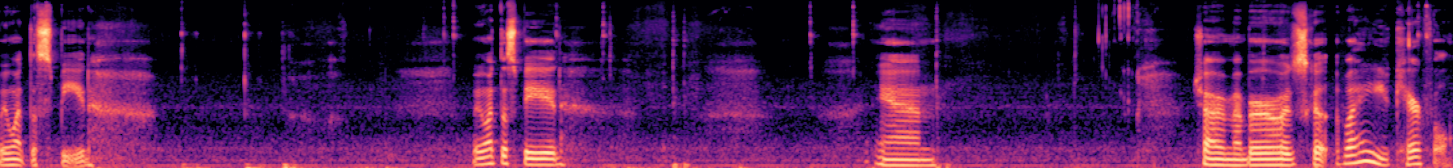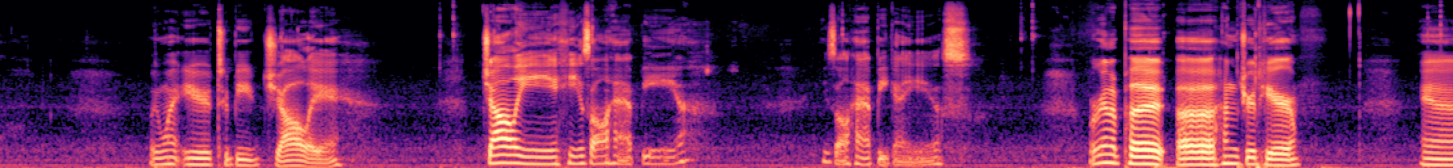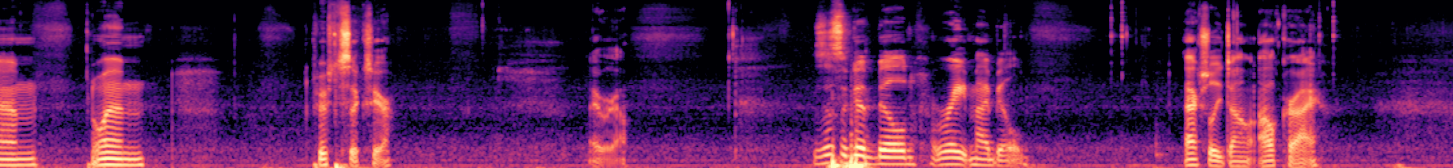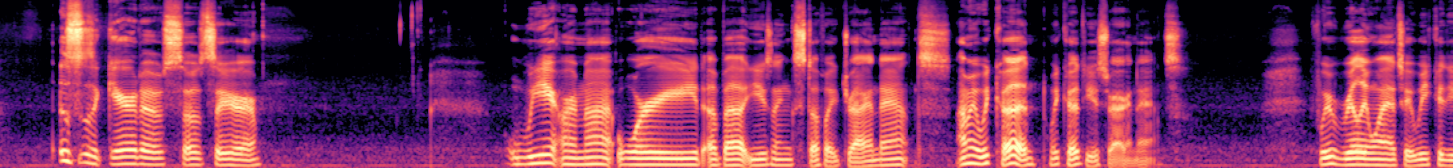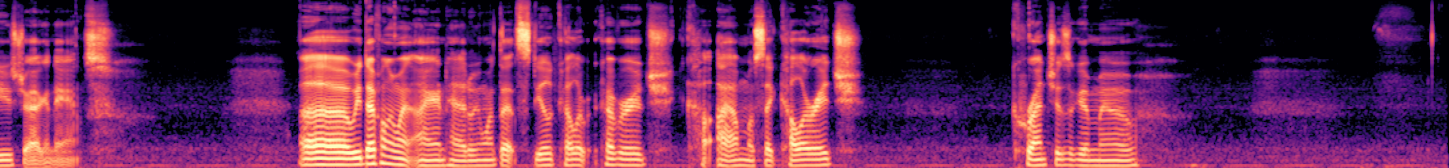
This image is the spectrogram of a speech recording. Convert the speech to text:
We want the speed. we want the speed and try to remember what's go why are you careful? We want you to be jolly. Jolly he's all happy. He's all happy guys. We're gonna put a hundred here and one fifty six here. There we go. Is this a good build? Rate my build. Actually, don't. I'll cry. This is a Gyarados, here. We are not worried about using stuff like Dragon Dance. I mean, we could. We could use Dragon Dance. If we really wanted to, we could use Dragon Dance. Uh, we definitely want Iron Head. We want that steel color coverage. Co I almost said colorage. Crunch is a good move.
